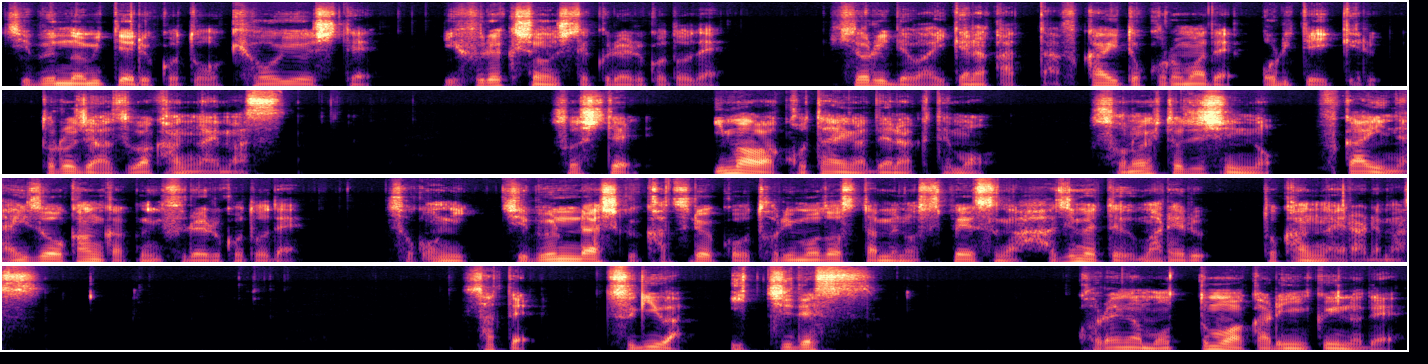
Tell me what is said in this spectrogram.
自分の見ていることを共有してリフレクションしてくれることで、一人ではいけなかった深いところまで降りていけるとロジャーズは考えます。そして今は答えが出なくても、その人自身の深い内臓感覚に触れることで、そこに自分らしく活力を取り戻すためのスペースが初めて生まれると考えられます。さて、次は一致です。これが最もわかりにくいので、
